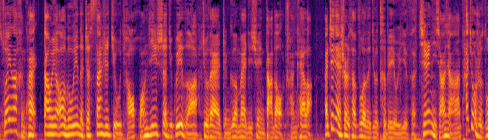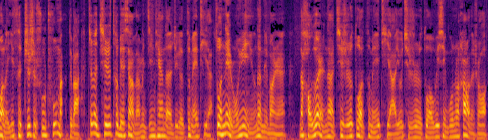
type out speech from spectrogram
所以呢，很快大卫奥格威的这三十九条黄金设计规则啊，就在整个麦迪逊大道传开了。哎，这件事儿他做的就特别有意思。其实你想想啊，他就是做了一次知识输出嘛，对吧？这个其实特别像咱们今天的这个自媒体做内容运营的那帮人。那好多人呢，其实做自媒体啊，尤其是做微信公众号的时候，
